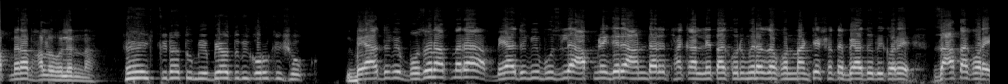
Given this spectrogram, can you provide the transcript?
আপনারা ভালো হলেন না। হ্যাঁ কেটা তুমি বেয়াদবি করো কৃষক বেয়াদুবি বোঝেন আপনারা বেয়াদুবি বুঝলে আপনাদের আন্ডারে থাকা নেতা কর্মীরা যখন মানুষের সাথে বেয়াদুবি করে যাতা করে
